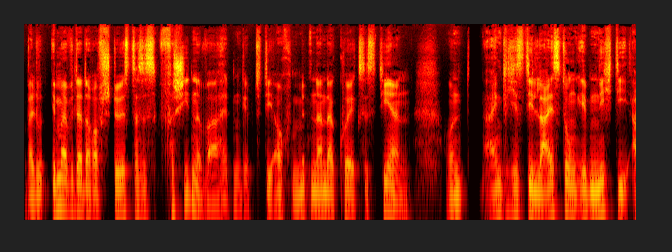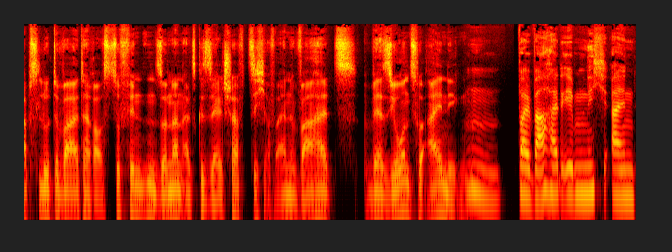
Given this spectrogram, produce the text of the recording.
weil du immer wieder darauf stößt, dass es verschiedene Wahrheiten gibt, die auch miteinander koexistieren. Und eigentlich ist die Leistung eben nicht die absolute Wahrheit herauszufinden, sondern als Gesellschaft sich auf eine Wahrheitsversion zu einigen. Mhm weil Wahrheit eben nicht ein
